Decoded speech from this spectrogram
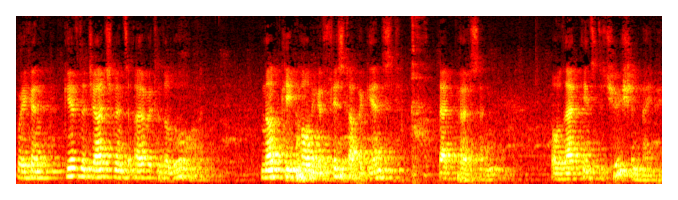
We can give the judgment over to the Lord, not keep holding a fist up against that person or that institution, maybe.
